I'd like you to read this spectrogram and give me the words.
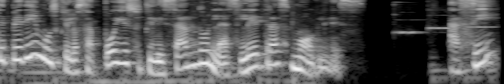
te pedimos que los apoyes utilizando las letras móviles. Así,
